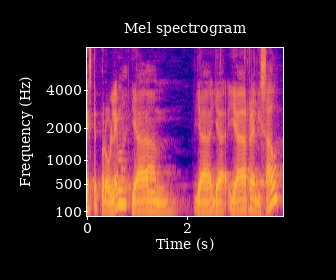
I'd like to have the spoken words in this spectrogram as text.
este problema ya ya, ya, ya realizado.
